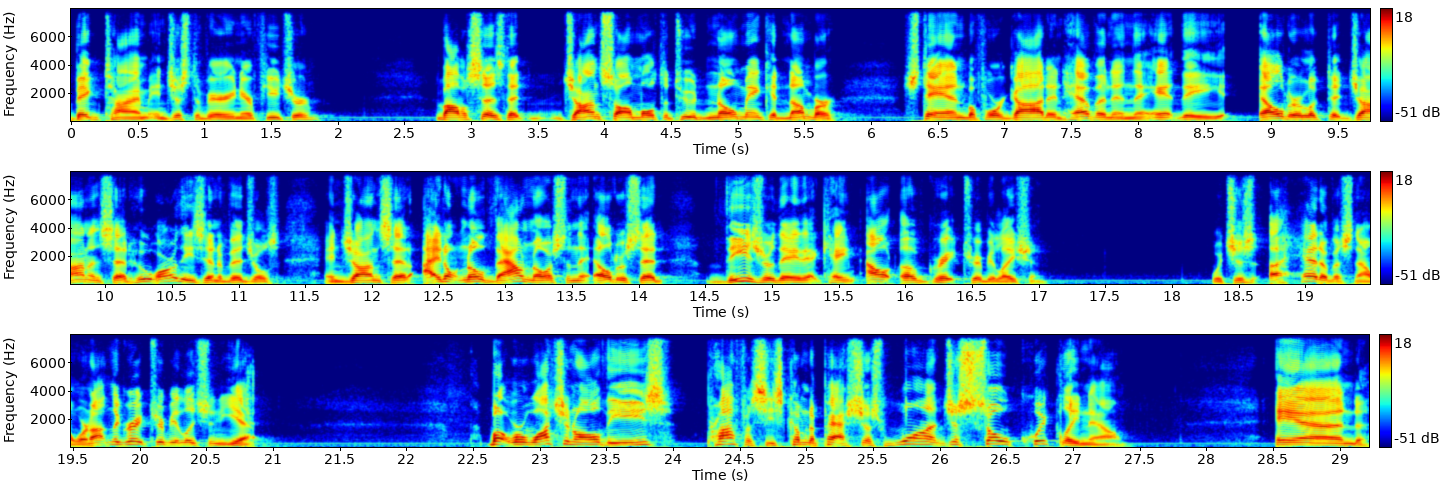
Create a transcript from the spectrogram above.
big time in just the very near future. The Bible says that John saw a multitude no man could number stand before God in heaven, and the, the elder looked at John and said, Who are these individuals? And John said, I don't know, thou knowest. And the elder said, These are they that came out of great tribulation, which is ahead of us now. We're not in the great tribulation yet. But we're watching all these prophecies come to pass just one, just so quickly now. And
